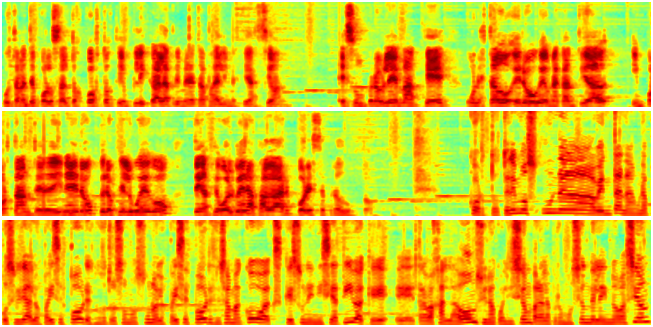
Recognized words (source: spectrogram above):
justamente por los altos costos que implica la primera etapa de la investigación. Es un problema que un Estado erogue una cantidad importante de dinero, pero que luego tenga que volver a pagar por ese producto corto. Tenemos una ventana, una posibilidad a los países pobres. Nosotros somos uno de los países pobres. Se llama COVAX, que es una iniciativa que eh, trabaja en la OMS y una coalición para la promoción de la innovación.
